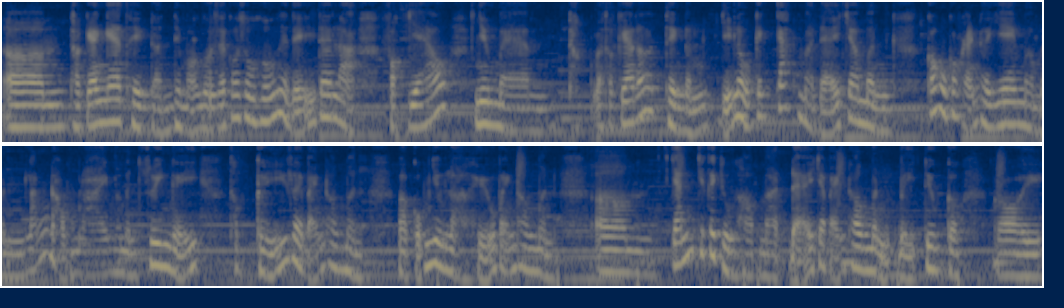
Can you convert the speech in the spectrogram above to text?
uh, thật ra nghe thiền định thì mọi người sẽ có xu hướng là để ý tới là Phật giáo. Nhưng mà thật và thật ra đó thiền định chỉ là một cái cách mà để cho mình có một cái khoảng thời gian mà mình lắng động lại mà mình suy nghĩ thật kỹ về bản thân mình và cũng như là hiểu bản thân mình. Uh, tránh chứ cái trường hợp mà để cho bản thân mình bị tiêu cực rồi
